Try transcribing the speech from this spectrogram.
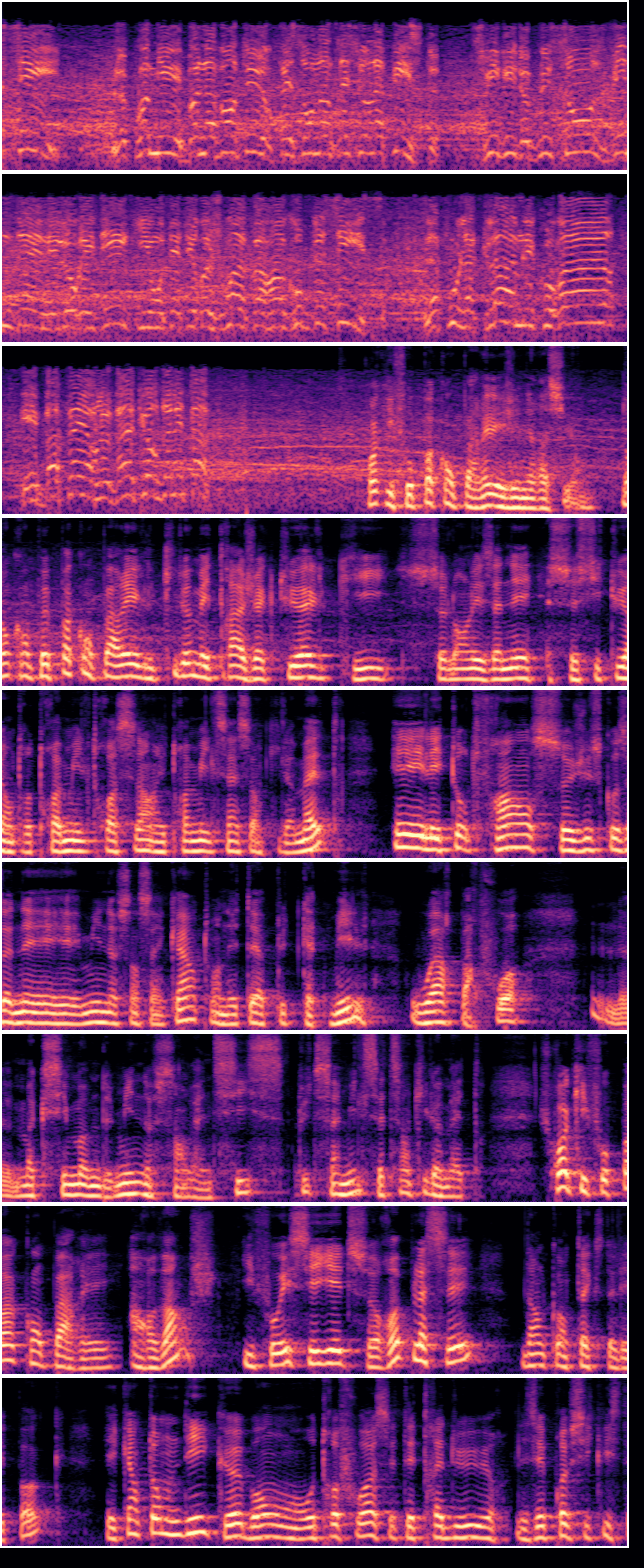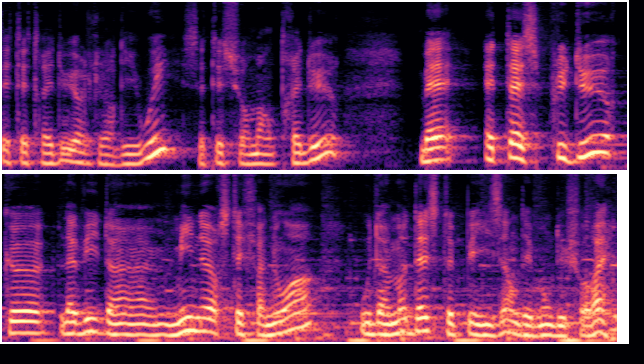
Le premier, Bonaventure, fait son entrée sur la piste, suivi de Blussons, Vinden et Loredi qui ont été rejoints par un groupe de six. La foule acclame les coureurs et faire le vainqueur de l'étape. Je crois qu'il ne faut pas comparer les générations. Donc on ne peut pas comparer le kilométrage actuel qui, selon les années, se situe entre 3300 et 3500 km et les Tours de France jusqu'aux années 1950 où on était à plus de 4000, voire parfois le maximum de 1926, plus de 5700 km. Je crois qu'il ne faut pas comparer. En revanche, il faut essayer de se replacer dans le contexte de l'époque et quand on me dit que, bon, autrefois c'était très dur, les épreuves cyclistes étaient très dures, je leur dis oui, c'était sûrement très dur, mais était-ce plus dur que la vie d'un mineur stéphanois ou d'un modeste paysan des monts du Forêt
